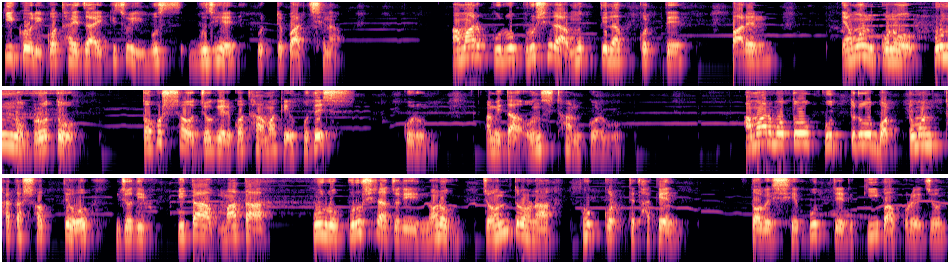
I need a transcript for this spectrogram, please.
কি করি, কোথায় যাই কিছুই বুঝ- উঠতে পারছি না। আমার পূর্বপুরুষেরা মুক্তি লাভ করতে পারেন এমন কোনো পূর্ণ ব্রত, তপস্যা ও যোগের কথা আমাকে উপদেশ করুন, আমি তা অনুষ্ঠান করব। আমার মতো পুত্র বর্তমান থাকা সত্ত্বেও যদি পিতা, মাতা, পূর্বপুরুষরা যদি নরক যন্ত্রণা ভোগ করতে থাকেন, তবে সে পুত্রের কি বা প্রয়োজন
